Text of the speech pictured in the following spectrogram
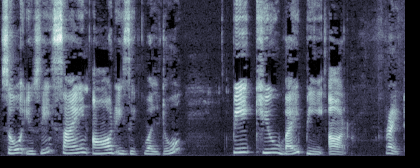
So you see sine R is equal to PQ by PR. Right.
